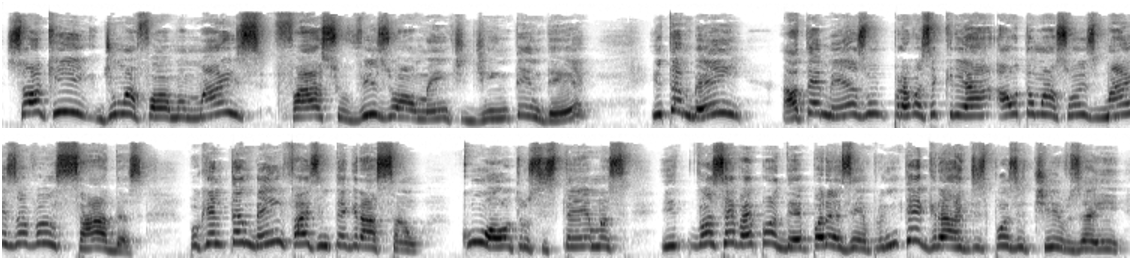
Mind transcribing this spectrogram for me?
só que de uma forma mais fácil visualmente de entender e também até mesmo para você criar automações mais avançadas, porque ele também faz integração com outros sistemas e você vai poder, por exemplo, integrar dispositivos aí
